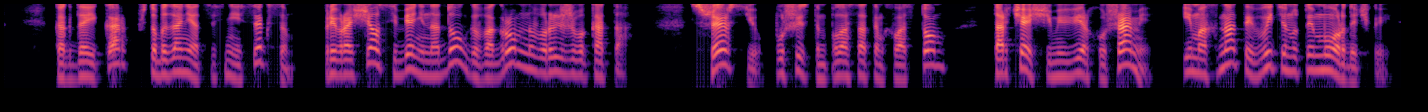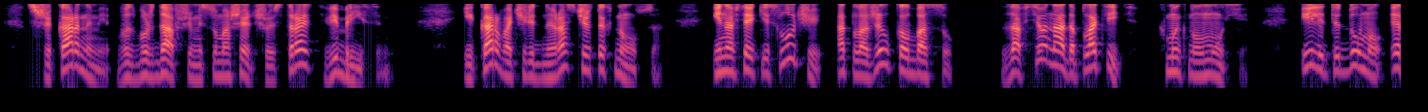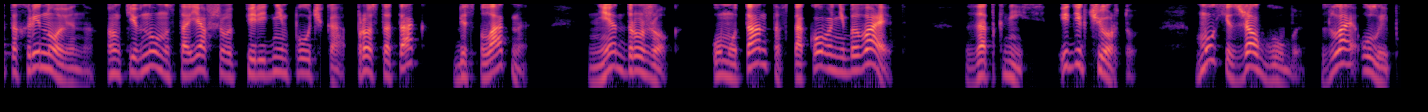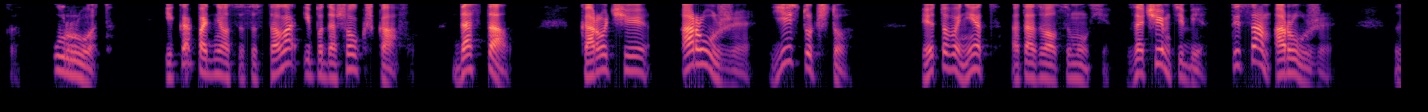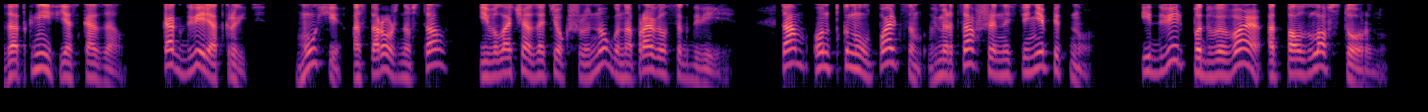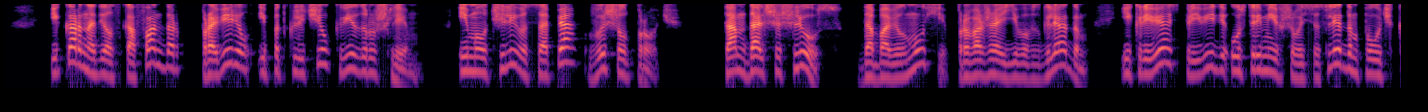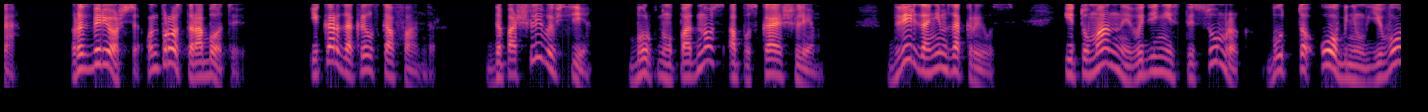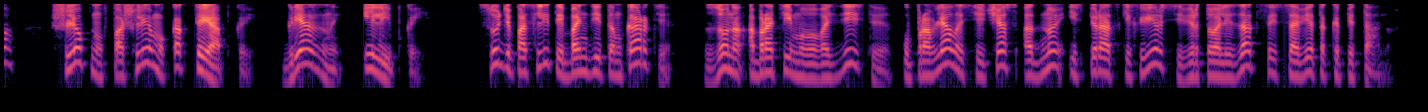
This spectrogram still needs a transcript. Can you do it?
когда Икар, чтобы заняться с ней сексом, превращал себя ненадолго в огромного рыжего кота с шерстью, пушистым полосатым хвостом, торчащими вверх ушами и мохнатой вытянутой мордочкой с шикарными, возбуждавшими сумасшедшую страсть вибрисами. Икар в очередной раз чертыхнулся и на всякий случай отложил колбасу. «За все надо платить!» — хмыкнул Мухи. «Или ты думал, это хреновина?» Он кивнул на стоявшего перед ним паучка. «Просто так? Бесплатно?» «Нет, дружок, у мутантов такого не бывает». «Заткнись, иди к черту!» Мухи сжал губы, злая улыбка. «Урод!» Икар поднялся со стола и подошел к шкафу. «Достал! Короче, оружие. Есть тут что?» «Этого нет», — отозвался Мухи. «Зачем тебе? Ты сам оружие». «Заткнись», — я сказал. «Как дверь открыть?» Мухи осторожно встал и, волоча затекшую ногу, направился к двери. Там он ткнул пальцем в мерцавшее на стене пятно, и дверь, подвывая, отползла в сторону. Икар надел скафандр, проверил и подключил к визору шлем, и, молчаливо сопя, вышел прочь. «Там дальше шлюз», — добавил Мухи, провожая его взглядом и кривясь при виде устремившегося следом паучка. «Разберешься, он просто работает». Икар закрыл скафандр. «Да пошли вы все!» — буркнул под нос, опуская шлем. Дверь за ним закрылась, и туманный водянистый сумрак будто обнял его, шлепнув по шлему, как тряпкой, грязной и липкой. Судя по слитой бандитам карте, Зона обратимого воздействия управлялась сейчас одной из пиратских версий виртуализации Совета капитанов.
